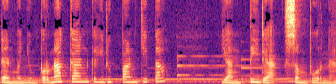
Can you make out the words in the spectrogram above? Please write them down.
dan menyempurnakan kehidupan kita yang tidak sempurna.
